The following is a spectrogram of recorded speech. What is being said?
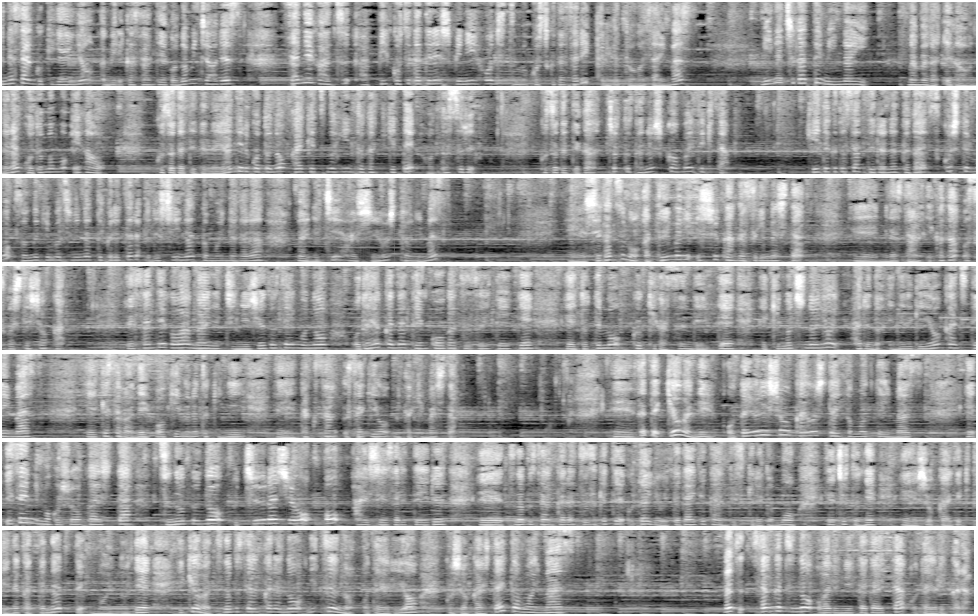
皆さんごきげんよう、アメリカサンデーゴのみちょうです。サンデーゴ初ハッピー子育てレシピに本日もお越しくださりありがとうございます。みんな違ってみんないい。ママが笑顔なら子供も笑顔。子育てで悩んでることの解決のヒントが聞けてほっとする。子育てがちょっと楽しく思えてきた。聞いてくださっているあなたが少しでもそんな気持ちになってくれたら嬉しいなと思いながら毎日配信をしております。え、4月もあっという間に1週間が過ぎました。えー、皆さんいかがお過ごしでしょうか？えサンディエゴは毎日20度前後の穏やかな天候が続いていて、えとても空気が澄んでいて、え気持ちの良い春のエネルギーを感じています。え今朝はね、ウォーキングの時に、えたくさんうさぎを見かけました。えー、さて今日はね、お便り紹介をしたいと思っています。えー、以前にもご紹介したつのぶの宇宙ラジオを配信されている、えー、つのぶさんから続けてお便りをいただいてたんですけれども、えちょっとね、え紹介できていなかったなって思うので、え今日はつのぶさんからの2通のお便りをご紹介したいと思います。まず3月の終わりにいただいたお便りから。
